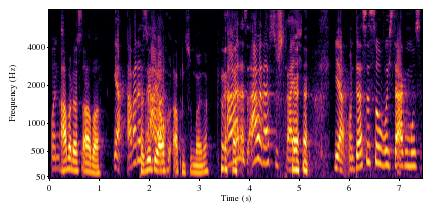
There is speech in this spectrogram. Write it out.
Und aber das Aber. Ja, aber das Passiert Aber. ja auch ab und zu mal, ne? Aber das Aber darfst du streichen. ja, und das ist so, wo ich sagen muss,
